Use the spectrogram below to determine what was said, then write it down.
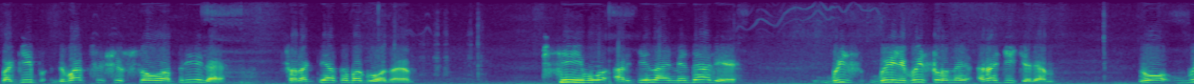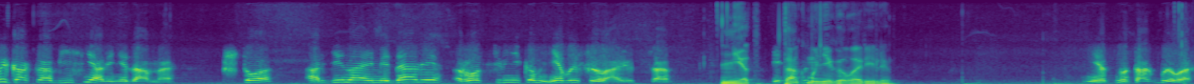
погиб 26 апреля 45 года. Все его ордена и медали были высланы родителям – но вы как-то объясняли недавно, что ордена и медали родственникам не высылаются. Нет, и... так мы не говорили. Нет, ну так было.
